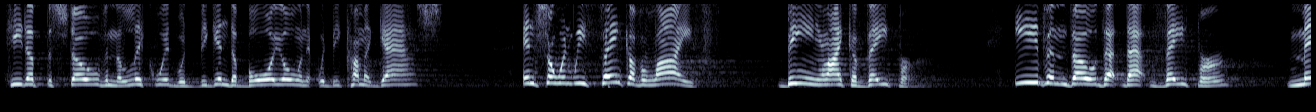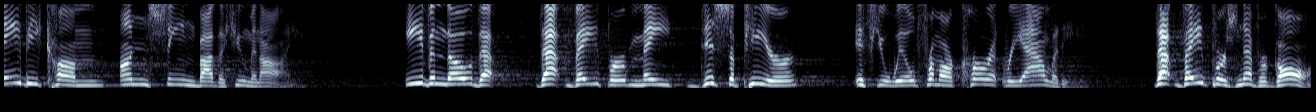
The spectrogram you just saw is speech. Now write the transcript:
heat up the stove, and the liquid would begin to boil and it would become a gas. And so when we think of life being like a vapor, even though that, that vapor may become unseen by the human eye, even though that, that vapor may disappear, if you will, from our current reality that vapor's never gone,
